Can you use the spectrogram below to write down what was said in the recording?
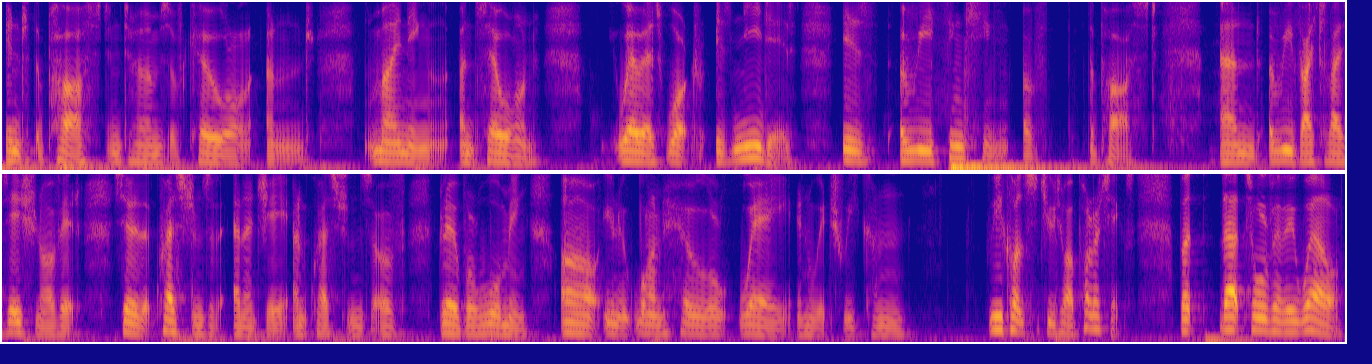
into the past in terms of coal and mining and so on. Whereas what is needed is a rethinking of the past and a revitalization of it so that questions of energy and questions of global warming are, you know, one whole way in which we can reconstitute our politics. But that's all very well,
